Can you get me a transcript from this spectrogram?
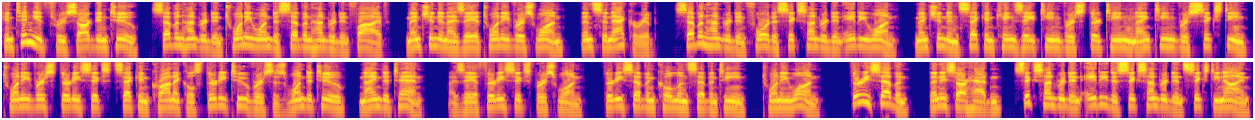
Continued through Sargon II, 721 to 705, mentioned in Isaiah 20 verse 1, then Sennacherib, 704 to 681, mentioned in 2 Kings 18 verse 13, 19 verse 16, 20 verse 36, 2 Chronicles 32 verses 1 to 2, 9 to 10, Isaiah 36 verse 1, 37 colon 17, 21, 37, then Esarhaddon, 680 to 669,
